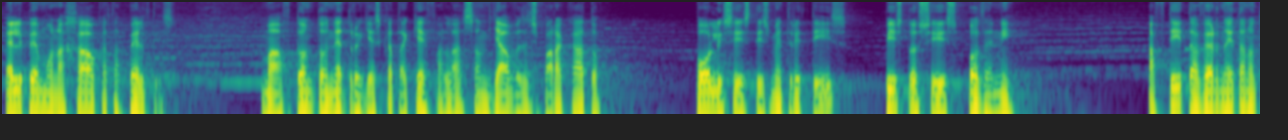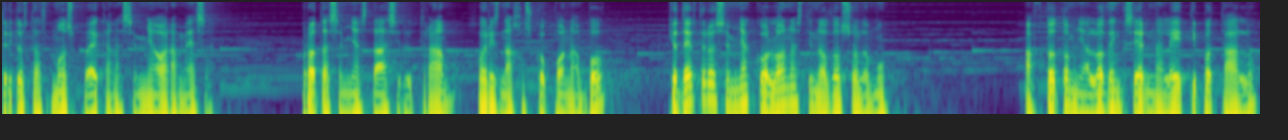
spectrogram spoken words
Έλειπε μοναχά ο καταπέλτης. Μα αυτόν τον έτρωγες κατά κέφαλα σαν διάβαζες παρακάτω «Πώλησης της μετρητής, πίστοσης οδενή». Αυτή η ταβέρνα ήταν ο τρίτος σταθμός που έκανα σε μια ώρα μέσα. Πρώτα σε μια στάση του τραμ, χωρίς να έχω σκοπό να μπω, και ο δεύτερος σε μια κολόνα στην οδό Σολομού. Αυτό το μυαλό δεν ξέρει να λέει τίποτα άλλο,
